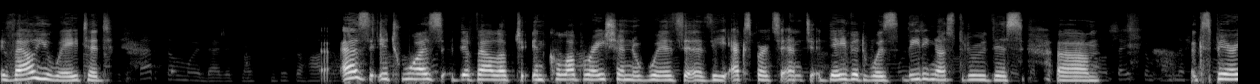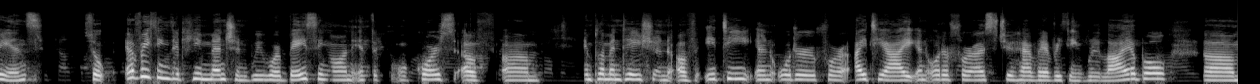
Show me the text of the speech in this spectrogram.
evaluated as it was developed in collaboration with uh, the experts, and David was leading us through this um, experience. So everything that he mentioned, we were basing on in the course of um, implementation of ITI in order for ITI in order for us to have everything reliable, um,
